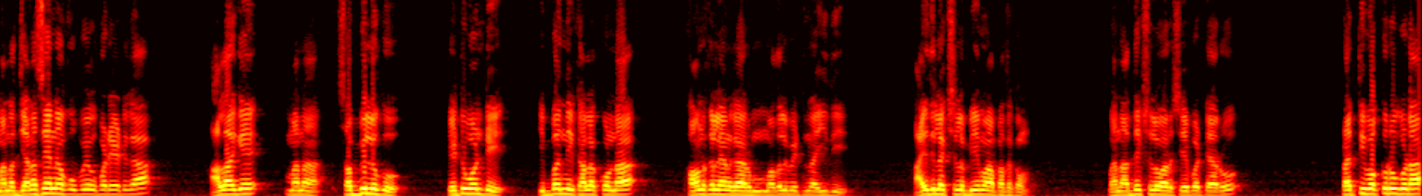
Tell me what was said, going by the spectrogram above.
మన జనసేనకు ఉపయోగపడేట్టుగా అలాగే మన సభ్యులకు ఎటువంటి ఇబ్బంది కలగకుండా పవన్ కళ్యాణ్ గారు మొదలుపెట్టిన ఇది ఐదు లక్షల బీమా పథకం. మన అధ్యక్షుల వారు చేపట్టారు. ప్రతి ఒక్కరూ కూడా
